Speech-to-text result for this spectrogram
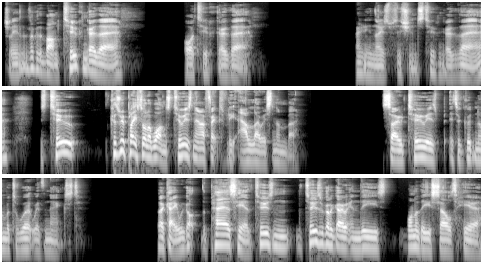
Actually, look at the bottom. Two can go there or two could go there. Only in those positions, two can go there. Because two, because we placed all at once, two is now effectively our lowest number. So two is it's a good number to work with next. Okay, we got the pairs here. The twos and the twos have got to go in these one of these cells here.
